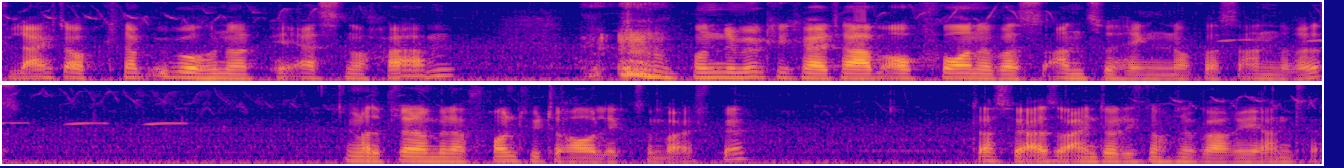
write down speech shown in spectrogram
vielleicht auch knapp über 100 PS noch haben. und eine Möglichkeit haben, auch vorne was anzuhängen, noch was anderes. Also vielleicht auch mit der Fronthydraulik zum Beispiel. Das wäre also eindeutig noch eine Variante.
